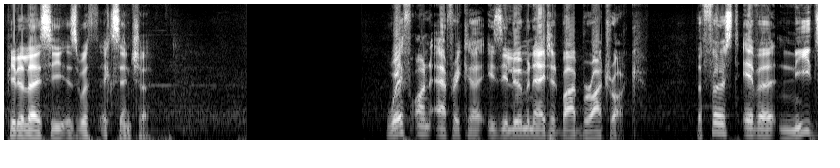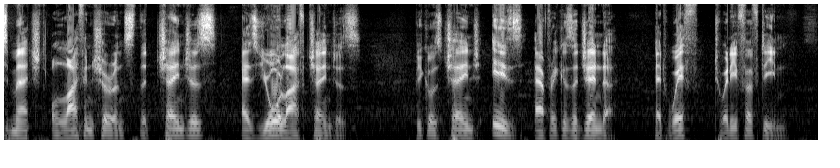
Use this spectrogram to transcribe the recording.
Peter Lacy is with Accenture. WEF on Africa is illuminated by BrightRock, the first ever needs matched life insurance that changes as your life changes. Because change is Africa's agenda at WEF 2015.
